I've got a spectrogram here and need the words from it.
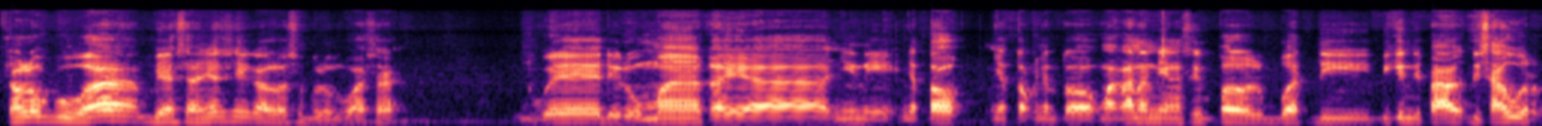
Kalau gua biasanya sih kalau sebelum puasa gue di rumah kayak ini nyetok nyetok nyetok makanan yang simple buat dibikin di, di sahur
